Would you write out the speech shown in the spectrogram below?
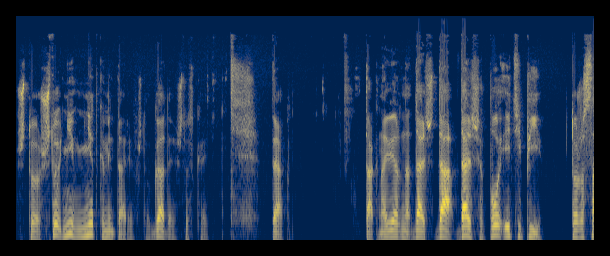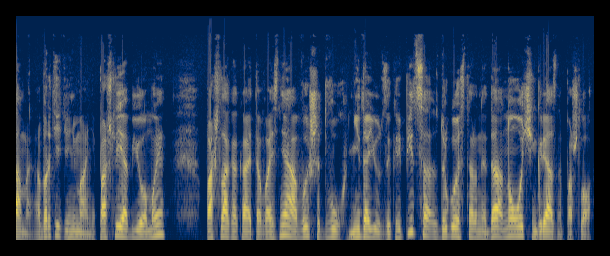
что, что, не, нет комментариев, что, гады, что сказать. Так, так, наверное, дальше, да, дальше по ATP. То же самое, обратите внимание, пошли объемы, пошла какая-то возня, а выше двух не дают закрепиться, с другой стороны, да, но очень грязно пошло.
